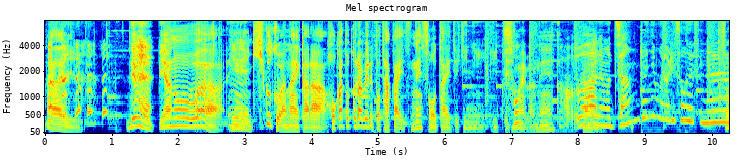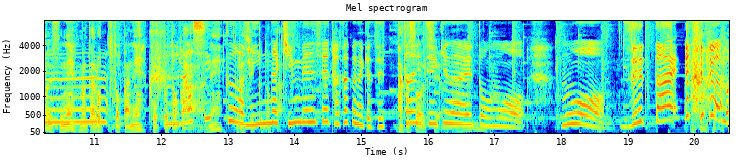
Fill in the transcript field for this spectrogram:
はい。でもピアノは、えーうん低くはないから他と比べると高いですね相対的に言ってしまえばね。か。うわー、はい。でもジャンルにもよりそうですね。そうですね。またロックとかねポップとかクラシッねクはみんな勤勉性高くなきゃ絶対できないと思う。もう絶対。あ の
